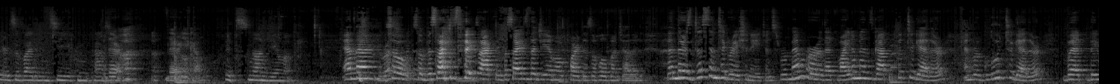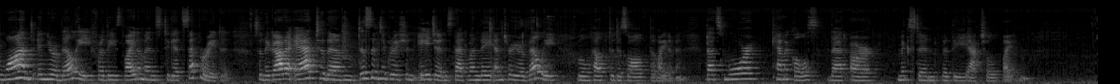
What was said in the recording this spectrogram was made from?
There's a vitamin C you can pass. There, there you go. It's non-GMO. And then, The so so besides exactly besides the GMO part, there's a whole bunch of other. Then there's disintegration agents. Remember that vitamins got put together and were glued together, but they want in your belly for these vitamins to get separated. So they got to add to them disintegration agents that when they enter your belly will help to dissolve the vitamin. That's more chemicals that are mixed in with the actual vitamin.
